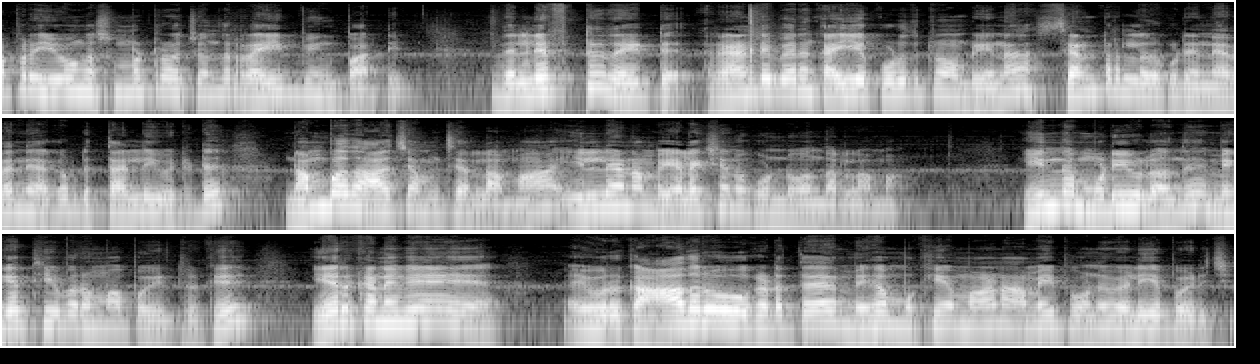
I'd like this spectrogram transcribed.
அப்புறம் இவங்க சுமற்ற வச்சு வந்து ரைட் விங் பார்ட்டி இந்த லெஃப்ட்டு ரைட்டு ரெண்டு பேரும் கையை கொடுத்துட்டோம் அப்படின்னா சென்ட்ரலில் இருக்கக்கூடிய நிதனியாக இப்படி தள்ளி விட்டுட்டு நம்ம அதை ஆட்சி அமைச்சிடலாமா இல்லை நம்ம எலெக்ஷனை கொண்டு வந்துடலாமா இந்த முடிவில் வந்து மிக தீவிரமாக போயிட்டுருக்கு. ஏற்கனவே இவருக்கு ஆதரவு கடத்த மிக முக்கியமான அமைப்பு ஒன்று வெளியே போயிடுச்சு.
